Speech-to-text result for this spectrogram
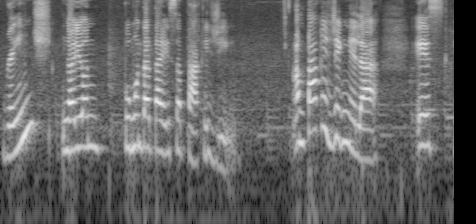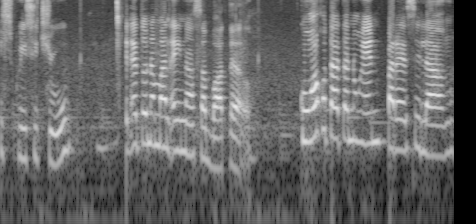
range. Ngayon, pumunta tayo sa packaging. Ang packaging nila is squeezy tube. And ito naman ay nasa bottle. Kung ako tatanungin, pare silang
